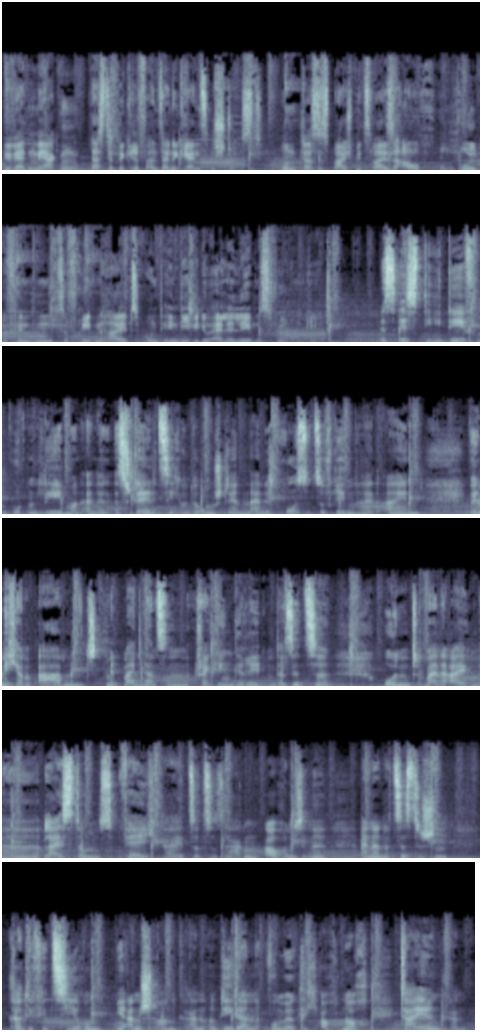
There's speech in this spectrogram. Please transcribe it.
Wir werden merken, dass der Begriff an seine Grenzen stößt und dass es beispielsweise auch um Wohlbefinden, Zufriedenheit und individuelle Lebensführung geht. Es ist die Idee vom guten Leben und eine, es stellt sich unter Umständen eine große Zufriedenheit ein, wenn ich am Abend mit meinen ganzen Tracking-Geräten da sitze und meine eigene Leistungsfähigkeit sozusagen auch im Sinne einer narzisstischen Gratifizierung mir anschauen kann und die dann womöglich auch noch teilen kann.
